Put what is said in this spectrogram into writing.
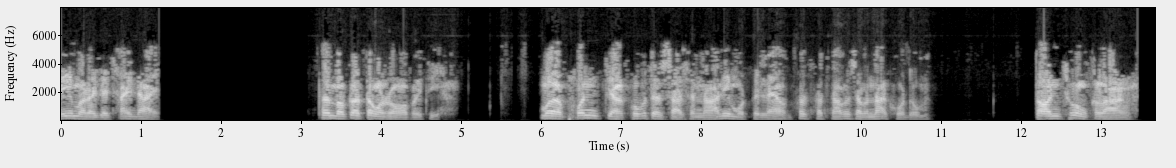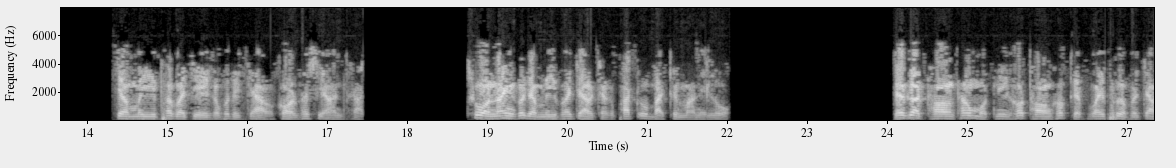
นี้เมื่อไรจะใช้ได้ ท่านบอกก็ต้องรอไปที เมื่อพ้นจากพระพุทธศาสนานี่หมดไปแล้ว พระศาสนาพระสมณะโคดม ตอนช่วงกลางจะมีพระบาเจกับพระพุทธเจ้าก่อนพระสิอานตรัสช่วงนั้นก็จะมีพระเจ้าจักรพรรดิอุบัติขึ้นมาในโลก แล้วก็ทองทั้งหมดนี่เขาทองเขาเก็บไว้เพื่อพระเจ้า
